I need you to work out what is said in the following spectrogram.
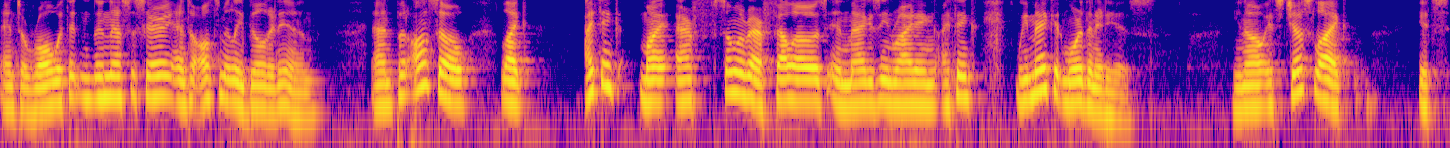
and to roll with it when necessary and to ultimately build it in. And but also like I think my our, some of our fellows in magazine writing, I think we make it more than it is. You know, it's just like it's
